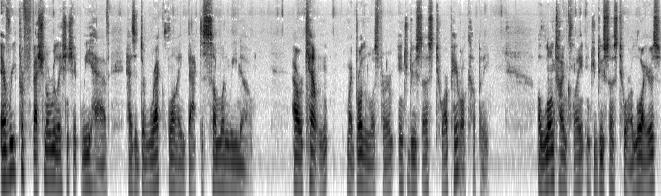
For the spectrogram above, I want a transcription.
Every professional relationship we have has a direct line back to someone we know. Our accountant, my brother in law's firm, introduced us to our payroll company. A longtime client introduced us to our lawyers,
